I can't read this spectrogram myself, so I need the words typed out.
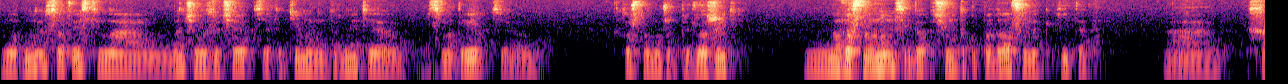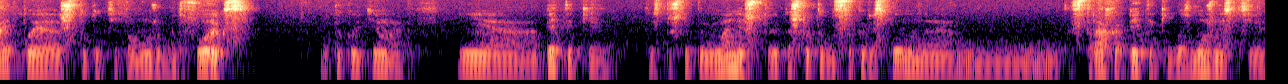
Вот, ну, соответственно, начал изучать эту тему в интернете, смотреть, э, кто что может предложить. Но в основном всегда почему-то попадался на какие-то э, хайпы, что-то типа, может быть, Форекс, вот такой темы. И э, опять-таки, то есть пришло понимание, что это что-то высокорискованное, страх, опять-таки, возможности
